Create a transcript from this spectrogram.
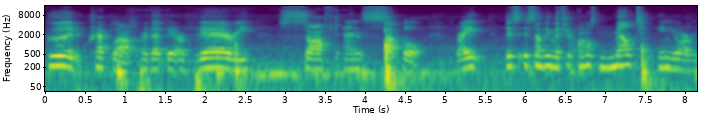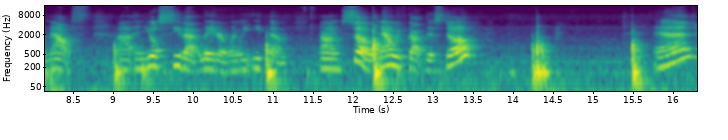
good kreplach are that they are very soft and supple, right? This is something that should almost melt in your mouth. Uh, and you'll see that later when we eat them. Um, so now we've got this dough. And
